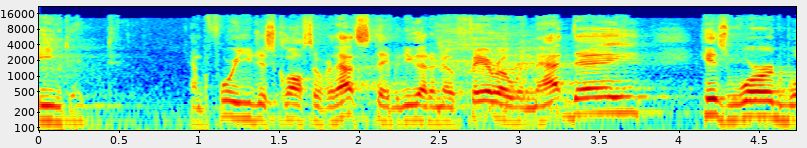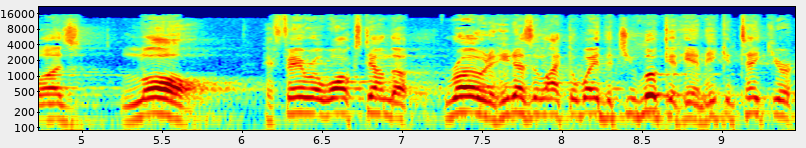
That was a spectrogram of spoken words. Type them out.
edict. And before you just gloss over that statement, you got to know Pharaoh in that day, his word was law. If Pharaoh walks down the road and he doesn't like the way that you look at him, he can take your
